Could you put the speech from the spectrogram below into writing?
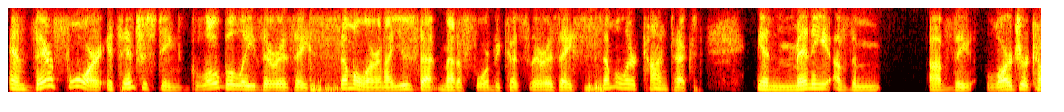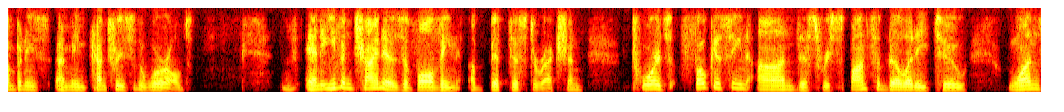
and therefore it's interesting. Globally, there is a similar, and I use that metaphor because there is a similar context in many of the of the larger companies, I mean countries of the world, and even China is evolving a bit this direction towards focusing on this responsibility to one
